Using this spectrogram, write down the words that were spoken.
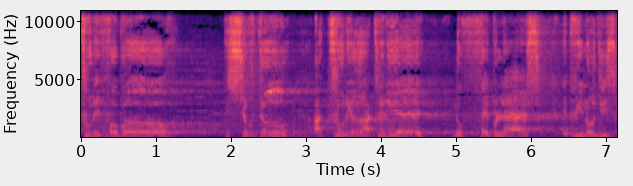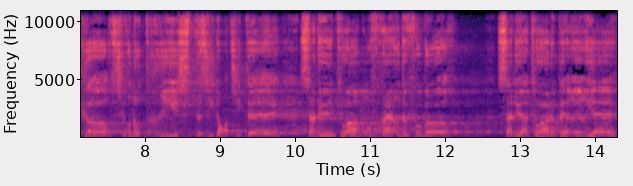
tous les faubourgs, et surtout à tous les râteliers, nos faiblesses et puis nos discours sur nos tristes identités. Salut toi mon frère de faubourg, salut à toi le péririer.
